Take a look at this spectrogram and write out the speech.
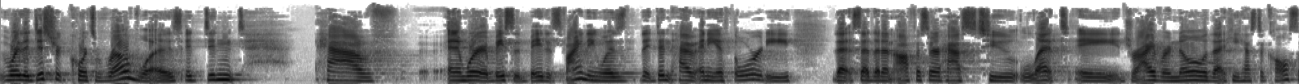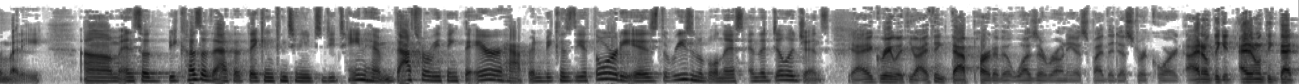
where the district court's rub was, it didn't have, and where it basically made its finding was that it didn't have any authority that said that an officer has to let a driver know that he has to call somebody. Um, and so because of that, that they can continue to detain him. That's where we think the error happened because the authority is the reasonableness and the diligence. Yeah, I agree with you. I think that part of it was erroneous by the district court. I don't think it, I don't think that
